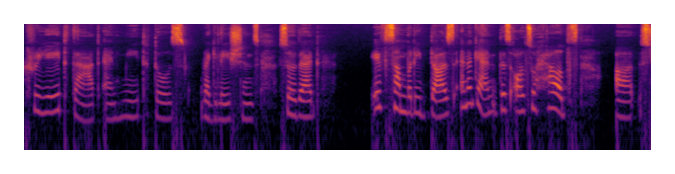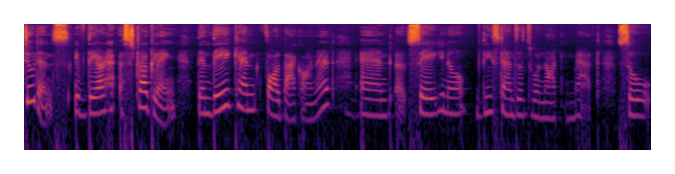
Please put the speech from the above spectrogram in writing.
create that and meet those regulations so that if somebody does and again this also helps uh, students, if they are struggling, then they can fall back on it mm -hmm. and uh, say, you know, these standards were not met. So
